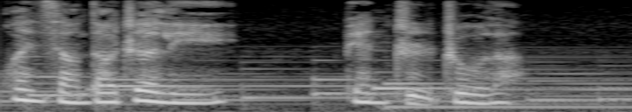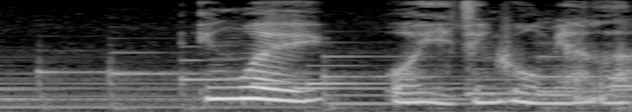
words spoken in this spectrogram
幻想到这里，便止住了，因为我已经入眠了，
